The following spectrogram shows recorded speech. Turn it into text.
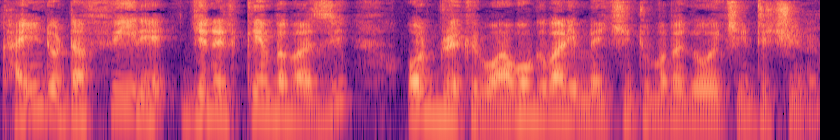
kayindo tafiire janet kembabazi odrek lwaboge balima ekintu mabegawo ekintu kino.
